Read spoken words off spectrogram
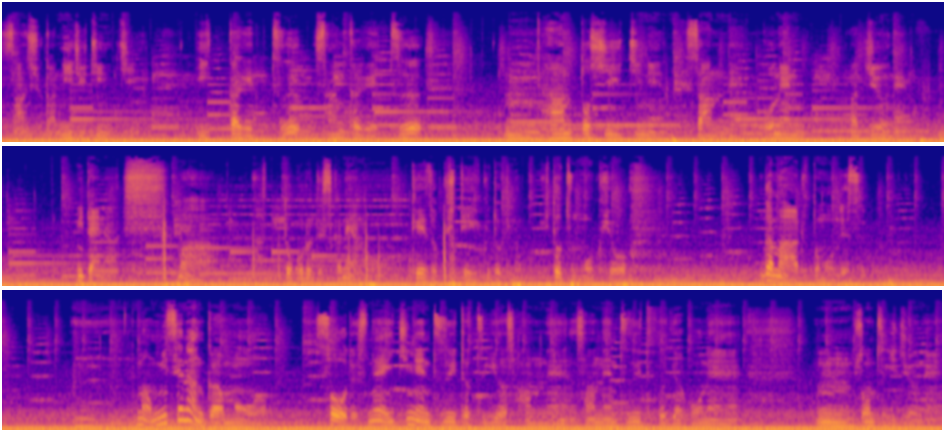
3週間21日1ヶ月3ヶ月うん半年1年3年5年、まあ、10年みたいなまあところですかね。あの継続していく時の一つの目標がまああると思うんです。うんまあ、お店なんかもうそうですね。1年続いた次は3年3年続いた時は5年うんその次10年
